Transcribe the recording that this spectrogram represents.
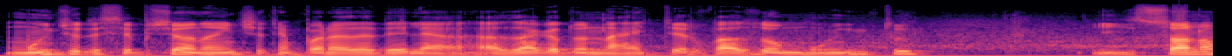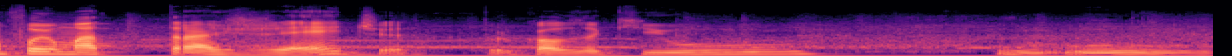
muito decepcionante a temporada dele. A, a zaga do United vazou muito. E só não foi uma tragédia por causa que o, o, o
